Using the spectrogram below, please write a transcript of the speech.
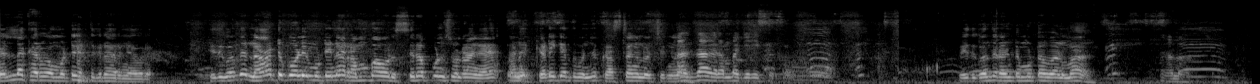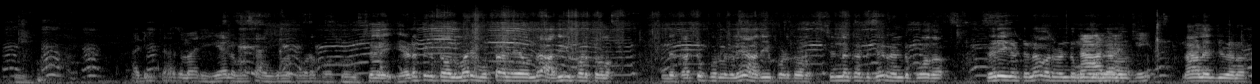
வெள்ளை கருவை மட்டும் எடுத்துக்கிறாருங்க அவரு. இதுக்கு வந்து நாட்டுக்கோழி முட்டைனா ரொம்ப ஒரு சிறப்புன்னு சொல்றாங்க. ஆனா கிடைக்கிறது கொஞ்சம் கஷ்டங்கன்னு வச்சுங்களேன் அதுதான் ரொம்ப இதுக்கு வந்து ரெண்டு முட்டை வேணுமா? ஆமாம் அடிக்கு தகுந்த மாதிரி ஏழு முட்டை அஞ்சு முட்டை கூட போட்டோம் ம், சரி. இடத்துக்கு தகுந்த மாதிரி முட்டையை வந்து அதிகப்படுத்தணும். இந்த கட்டுப்பொருள்களையும் அதிகப்படுத்தணும். சின்ன கட்டுக்கு ரெண்டு போதும். பெரிய கட்டுனா ஒரு ரெண்டு மூணு நாலு வேணும். அஞ்சு. நாலஞ்சு வேணும்.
